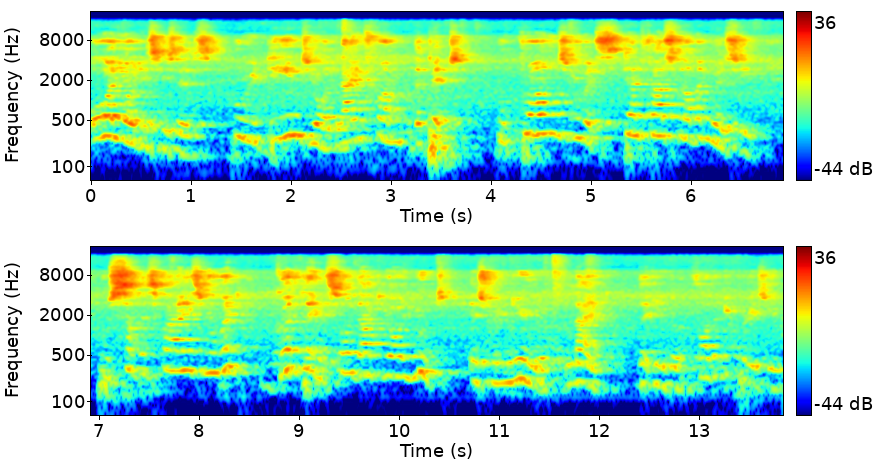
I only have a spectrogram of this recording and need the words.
all your diseases, who redeems your life from the pit, who crowns you with steadfast love and mercy, who satisfies you with good things so that your youth is renewed like the eagle. Father, we praise you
